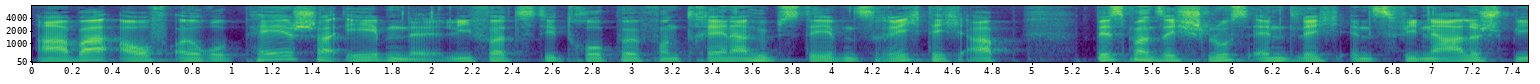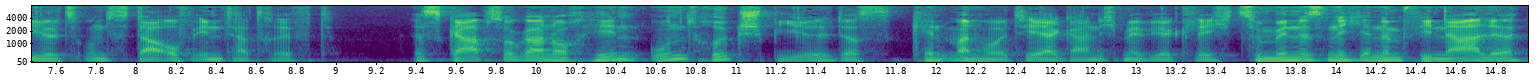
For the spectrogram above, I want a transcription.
Aber auf europäischer Ebene liefert die Truppe von Trainer Hüb Stevens richtig ab, bis man sich schlussendlich ins Finale spielt und da auf Inter trifft. Es gab sogar noch Hin- und Rückspiel, das kennt man heute ja gar nicht mehr wirklich, zumindest nicht in einem Finale.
